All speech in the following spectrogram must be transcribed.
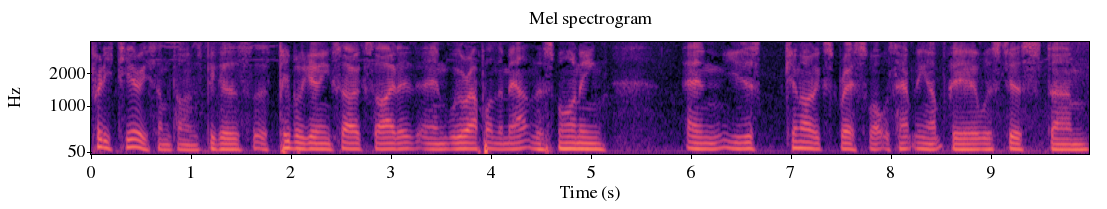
pretty teary sometimes because uh, people are getting so excited and we were up on the mountain this morning and you just cannot express what was happening up there it was just um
